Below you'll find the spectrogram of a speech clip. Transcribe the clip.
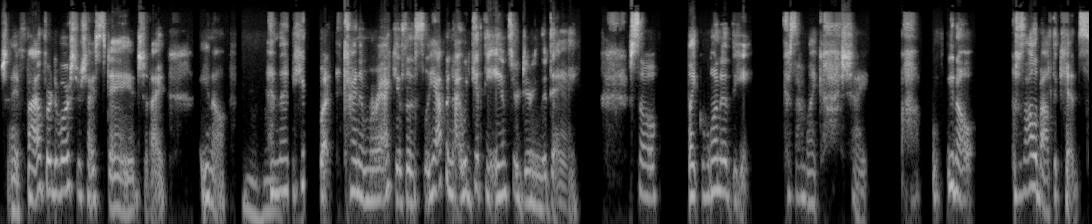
should I file for divorce or should I stay? And should I, you know? Mm-hmm. And then here's what kind of miraculously happened. I would get the answer during the day. So, like one of the, because I'm like, gosh, I, you know, it was all about the kids.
